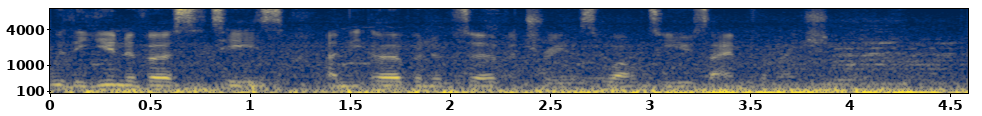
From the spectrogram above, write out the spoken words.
with the universities and the Urban Observatory as well to use that information.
